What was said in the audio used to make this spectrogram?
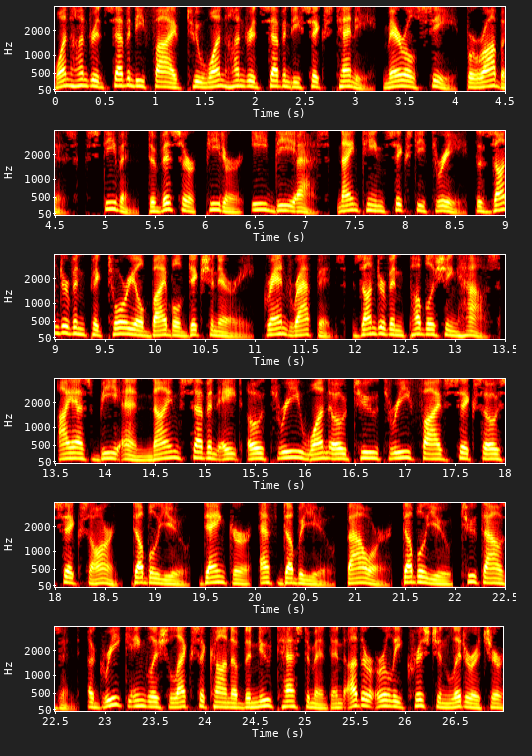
175–176 Tenney, Merrill C., Barabbas, Stephen, DeVisser, Peter, eds. 1963, The Zondervan Pictorial Bible Dictionary, Grand Rapids, Zondervan Publishing House, ISBN 978-0310235606 Arndt, W., Danker, F. W., Bauer, W. 2000, A Greek-English Lexicon of the New Testament and Other Early Christian Literature,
